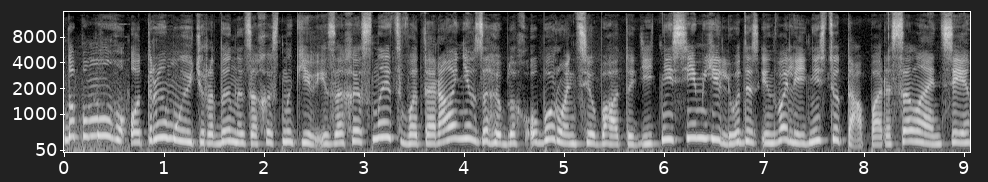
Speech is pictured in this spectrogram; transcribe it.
Допомогу отримують родини захисників і захисниць, ветеранів, загиблих оборонців, багатодітні сім'ї, люди з інвалідністю та переселенці.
